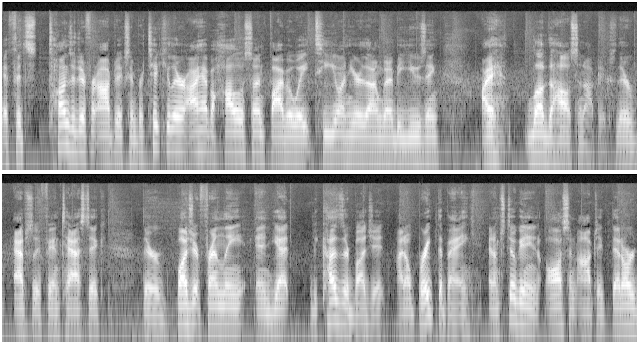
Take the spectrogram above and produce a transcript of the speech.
It fits tons of different optics. In particular, I have a Holosun 508T on here that I'm gonna be using. I love the Holosun optics. They're absolutely fantastic. They're budget friendly and yet because they're budget, I don't break the bank and I'm still getting an awesome optic that are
